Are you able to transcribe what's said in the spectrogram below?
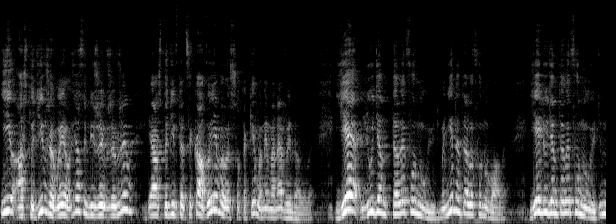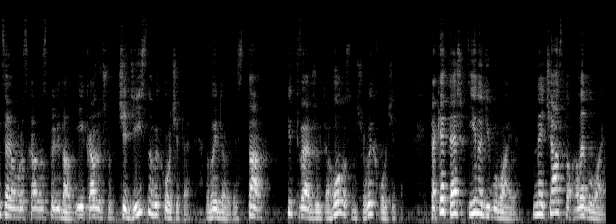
І аж тоді вже виявилося, я собі жив, жив, жив, і аж тоді в ТЦК виявилось, що таки вони мене видалили. Є людям телефонують, мені не телефонували. Є людям телефонують, ну це я вам розказав, розповідав, і кажуть, що чи дійсно ви хочете видалитись? Так, підтверджуйте голосом, що ви хочете. Таке теж іноді буває. Не часто, але буває.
